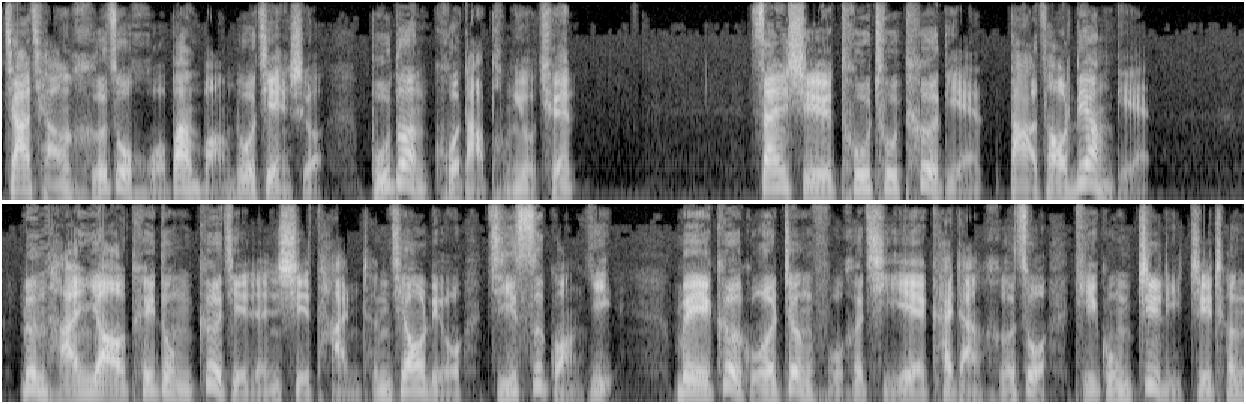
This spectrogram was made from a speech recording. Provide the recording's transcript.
加强合作伙伴网络建设，不断扩大朋友圈。三是突出特点，打造亮点。论坛要推动各界人士坦诚交流，集思广益，为各国政府和企业开展合作提供智力支撑。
